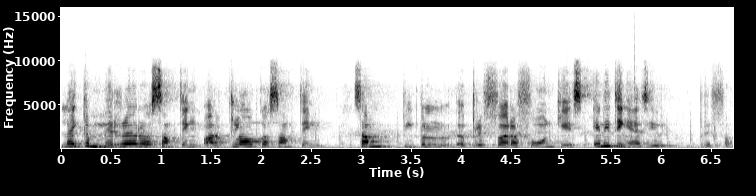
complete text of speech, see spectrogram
like a mirror or something, or a clock or something some people uh, prefer a phone case anything as you prefer.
